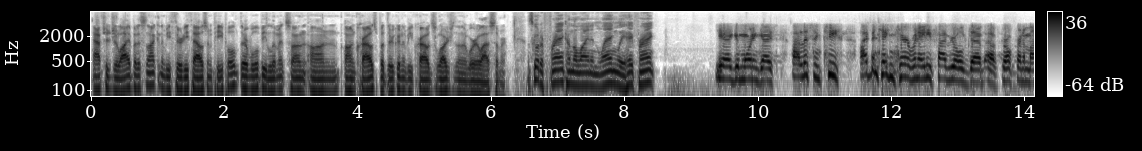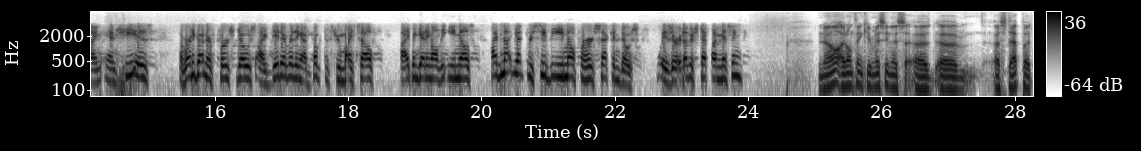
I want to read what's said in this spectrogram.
after July, but it's not going to be 30,000 people. There will be limits on, on, on crowds, but they're going to be crowds larger than they were last summer. Let's go to Frank on the line in Langley. Hey, Frank. Yeah, good morning, guys. Uh, listen, Keith, I've been taking care of an 85 year old uh, uh, girlfriend of mine, and she is. I've already gotten her first dose. I did everything. I booked it through myself. I've been getting all the emails. I've not yet received the email for her second dose. Is there another step I'm missing? No, I don't think you're missing a, a step, but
